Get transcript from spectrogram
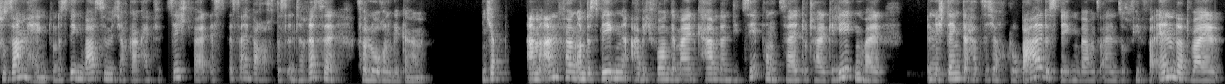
zusammenhängt. Und deswegen war es für mich auch gar kein Verzicht, weil es ist einfach auch das Interesse verloren gegangen. Ich habe am Anfang, und deswegen habe ich vorhin gemeint, kam dann die C-Punkt-Zeit total gelegen, weil, und ich denke, da hat sich auch global deswegen bei uns allen so viel verändert, weil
